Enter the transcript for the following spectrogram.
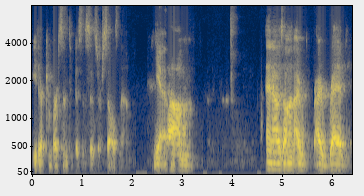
either converts them to businesses or sells them. Yeah. Um, and I was on. I I read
